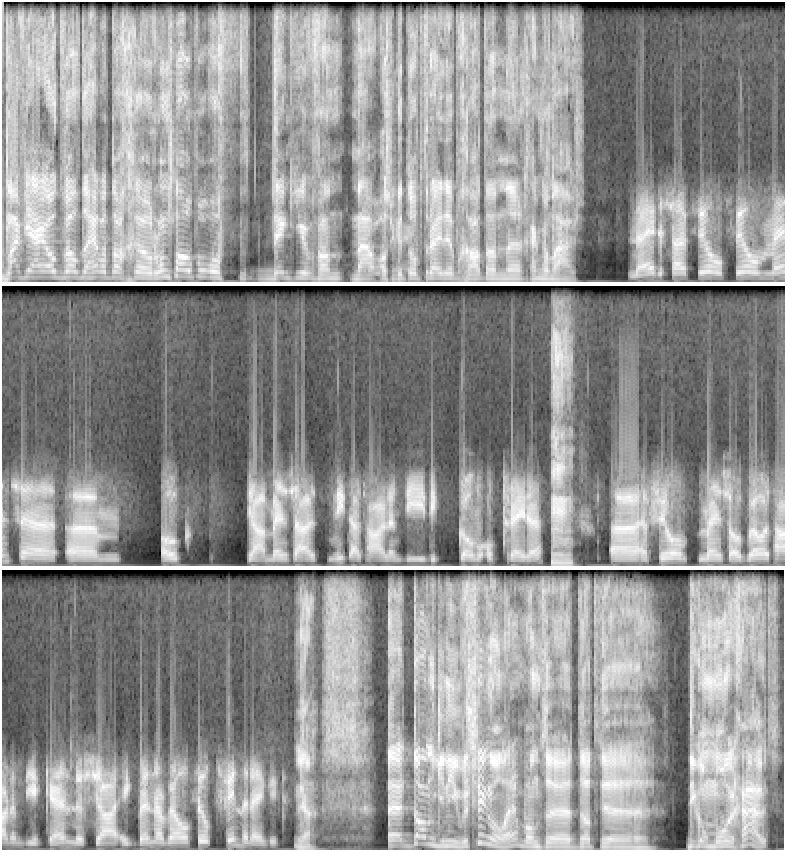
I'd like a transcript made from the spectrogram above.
blijf jij ook wel de hele dag eh, rondlopen? Of denk je van, nou, als ik het optreden heb gehad, dan eh, ga ik wel naar huis? Nee, er zijn veel, veel mensen, ehm, ook ja, mensen uit, niet uit Haarlem, die, die komen optreden. Mhm. Eh, en veel mensen ook wel uit Haarlem die ik ken. Dus ja, ik ben daar wel veel te vinden, denk ik. Ja. Dan je nieuwe single, hè? Want dat, die komt morgen uit.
